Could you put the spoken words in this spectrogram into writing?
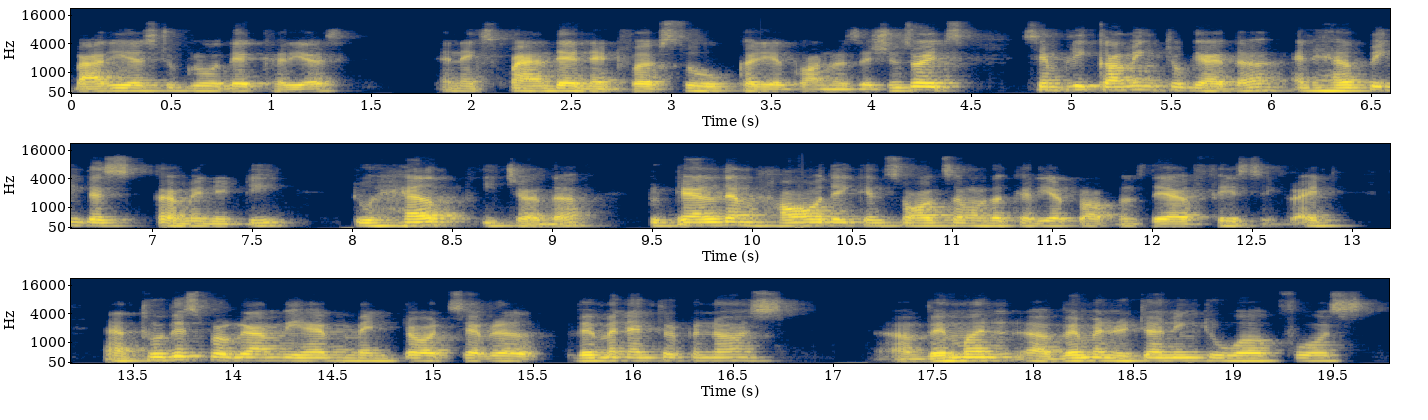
barriers to grow their careers and expand their networks through career conversations. So it's simply coming together and helping this community to help each other to tell them how they can solve some of the career problems they are facing, right? And through this program, we have mentored several women entrepreneurs, uh, women, uh, women returning to workforce,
